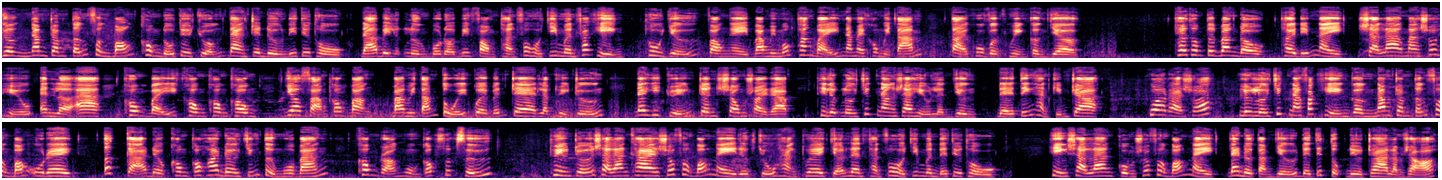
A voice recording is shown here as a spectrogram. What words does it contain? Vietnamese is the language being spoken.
Gần 500 tấn phân bón không đủ tiêu chuẩn đang trên đường đi tiêu thụ đã bị lực lượng bộ đội biên phòng thành phố Hồ Chí Minh phát hiện, thu giữ vào ngày 31 tháng 7 năm 2018 tại khu vực huyện Cần Giờ. Theo thông tin ban đầu, thời điểm này, xà lan mang số hiệu LA 07000 do Phạm Công Bằng, 38 tuổi, quê Bến Tre làm thuyền trưởng, đang di chuyển trên sông Xoài Rạp, thì lực lượng chức năng ra hiệu lệnh dừng để tiến hành kiểm tra. Qua rà soát, lực lượng chức năng phát hiện gần 500 tấn phân bón ure, tất cả đều không có hóa đơn chứng từ mua bán, không rõ nguồn gốc xuất xứ. Thuyền trưởng xà lan khai số phân bón này được chủ hàng thuê chở lên thành phố Hồ Chí Minh để tiêu thụ. Hiện xà lan cùng số phân bón này đang được tạm giữ để tiếp tục điều tra làm rõ.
